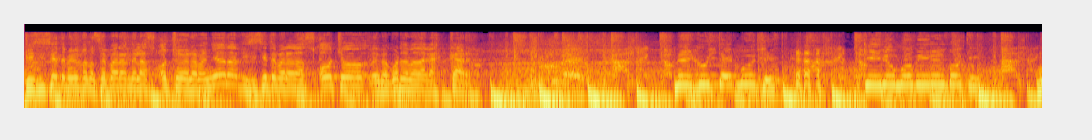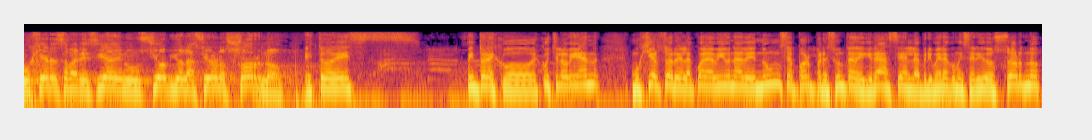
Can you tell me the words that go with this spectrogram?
17 minutos nos separan de las 8 de la mañana, 17 para las 8, eh, me acuerdo de Madagascar. Me gusta el mote, quiero mover el bote. Mujer desaparecida denunció violación en Osorno. Esto es pintoresco, escúchelo bien. Mujer sobre la cual había una denuncia por presunta desgracia en la primera comisaría de Osorno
